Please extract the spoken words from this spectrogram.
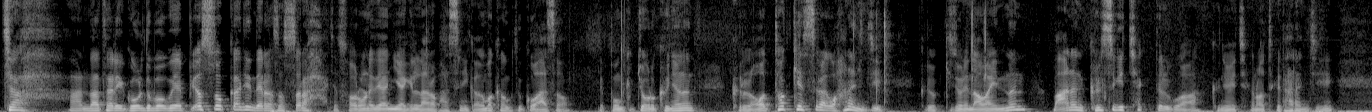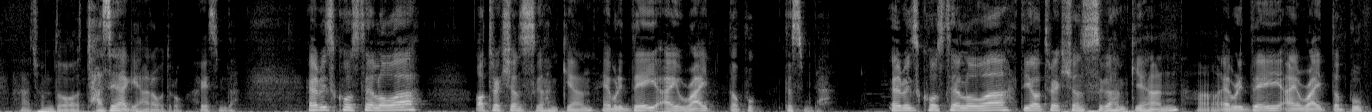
자, 아, 나탈리 골드버그의 뼛속까지 내려가서 써라. 이제 서론에 대한 이야기를 나눠봤으니까 음악 한 곡 듣고 와서 본격적으로 그녀는 글을 어떻게 쓰라고 하는지 그리고 기존에 나와 있는 많은 글쓰기 책들과 그녀의 책은 어떻게 다른지 아, 좀 더 자세하게 알아보도록 하겠습니다. 엘비스 코스텔로와 어트랙션스가 함께한 Everyday I Write the Book 듣습니다. 엘비스 코스텔로와 The Attractions가 함께한 어, Everyday I Write the Book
